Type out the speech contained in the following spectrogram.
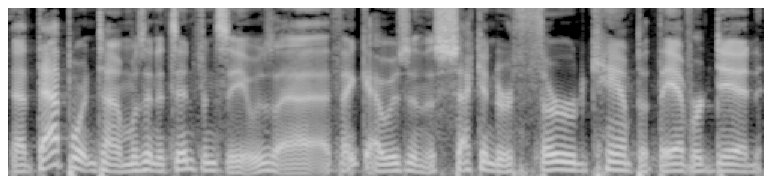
at that point in time was in its infancy. It was, uh, I think, I was in the second or third camp that they ever did.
